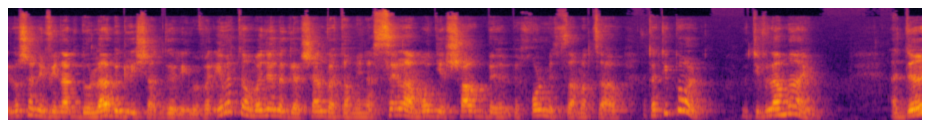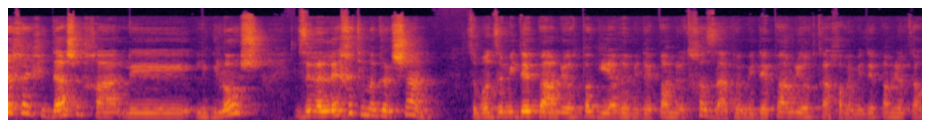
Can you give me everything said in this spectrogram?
לא שאני מבינה גדולה בגלישת גלים, אבל אם אתה עומד על הגלשן ואתה מנסה לעמוד ישר ב- בכל מצ- מצב, אתה תיפול ותבלע מים. הדרך היחידה שלך לגלוש זה ללכת עם הגלשן. זאת אומרת, זה מדי פעם להיות פגיע, ומדי פעם להיות חזק, ומדי פעם להיות ככה, ומדי פעם להיות ככה,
